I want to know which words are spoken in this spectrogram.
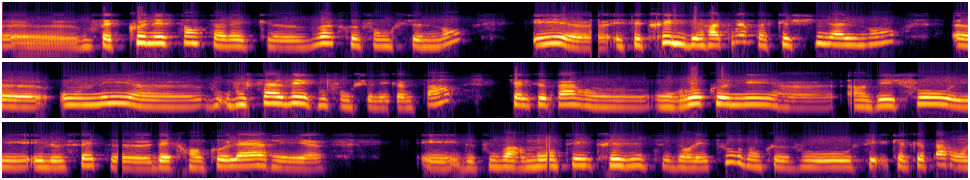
euh, vous faites connaissance avec votre fonctionnement, et, et c'est très libérateur parce que finalement, on est, vous, vous, savez que vous fonctionnez comme ça. Quelque part, on, on reconnaît un défaut et, le fait d'être en colère et de pouvoir monter très vite dans les tours. Donc, euh, quelque part, on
